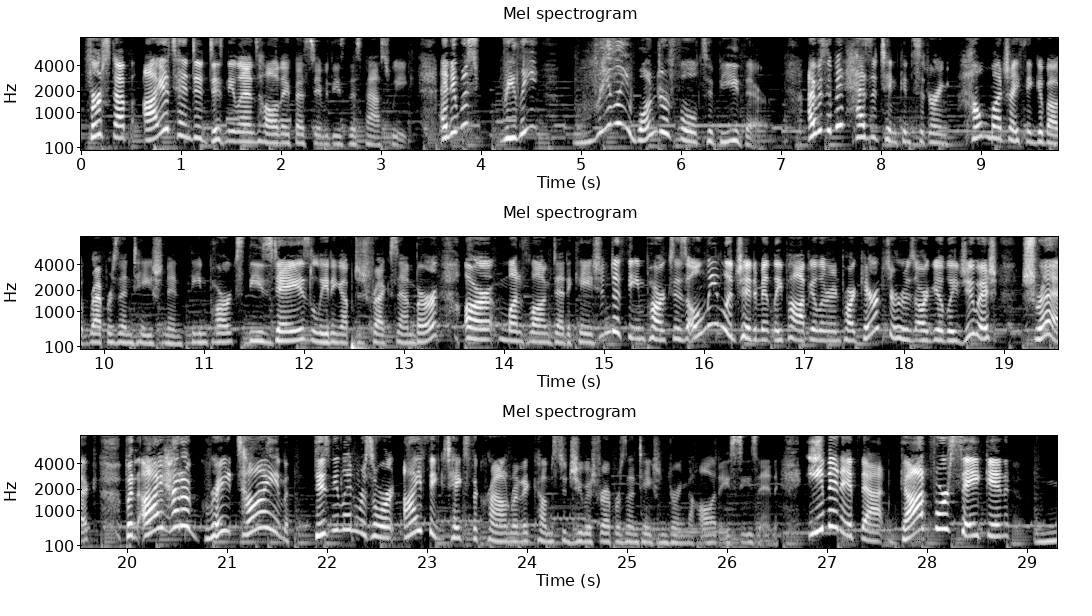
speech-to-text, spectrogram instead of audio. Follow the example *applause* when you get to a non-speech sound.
First up, I attended Disneyland's holiday festivities this past week, and it was really, really wonderful to be there. I was a bit hesitant considering how much I think about representation in theme parks these days leading up to Shreksember. Our month long dedication to theme parks is only legitimately popular in park character who's arguably Jewish, Shrek, but I had a great time. Disneyland Resort, I think, takes the crown when it comes to Jewish representation during the holiday season. Even if that godforsaken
